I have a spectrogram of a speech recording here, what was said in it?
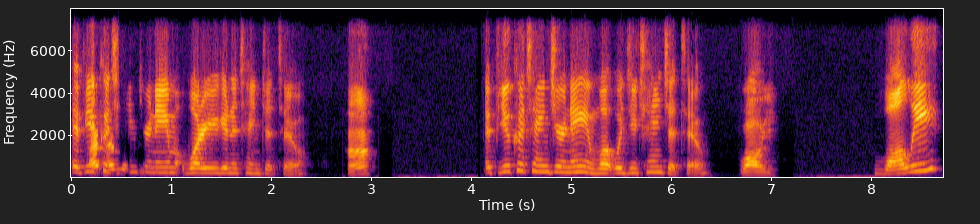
If you I've could never- change your name, what are you gonna change it to? Huh? If you could change your name, what would you change it to? Wally. Wally?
